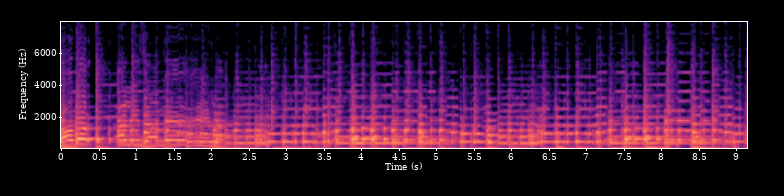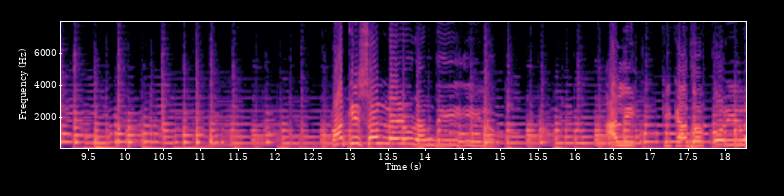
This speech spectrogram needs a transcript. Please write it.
খবর পাখি সন্ধ্যে উড়ান দিল আলী কি কাজ করিল?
